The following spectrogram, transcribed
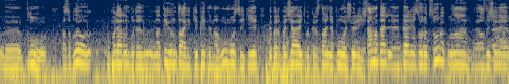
е, плугу. Особливо популярним буде на тих ґрунтах, які бідні на гумус, які не передбачають використання плуга щоріч. Ця модель Терія 4040, вона е, означає,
